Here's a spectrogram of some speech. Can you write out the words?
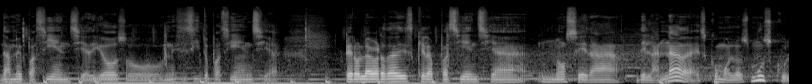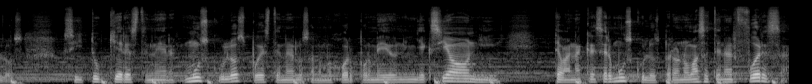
dame paciencia Dios o necesito paciencia pero la verdad es que la paciencia no se da de la nada, es como los músculos. Si tú quieres tener músculos, puedes tenerlos a lo mejor por medio de una inyección y te van a crecer músculos, pero no vas a tener fuerza,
